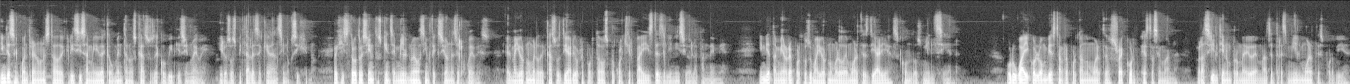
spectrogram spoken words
India se encuentra en un estado de crisis a medida que aumentan los casos de COVID-19 y los hospitales se quedan sin oxígeno. Registró 315.000 nuevas infecciones el jueves, el mayor número de casos diarios reportados por cualquier país desde el inicio de la pandemia. India también reportó su mayor número de muertes diarias, con 2.100. Uruguay y Colombia están reportando muertes récord esta semana. Brasil tiene un promedio de más de 3.000 muertes por día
